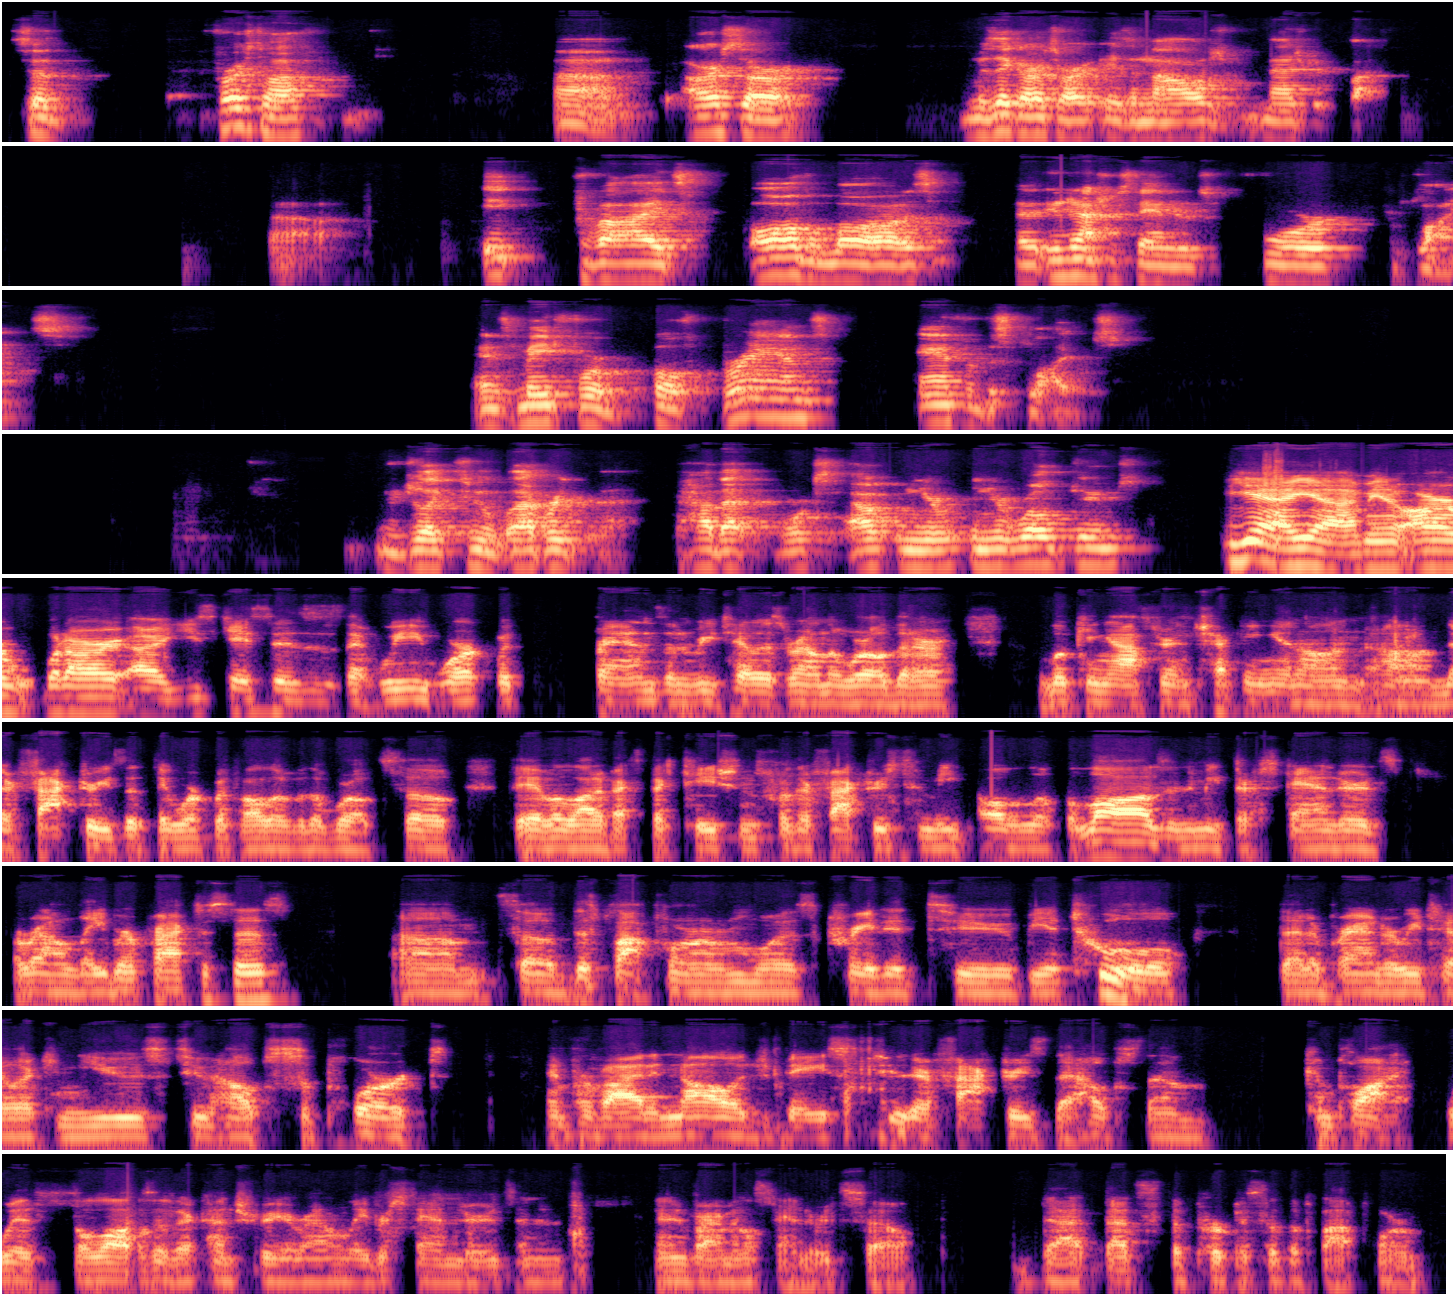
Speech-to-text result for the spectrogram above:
So first off, um, RSR, Mosaic RSR is a knowledge management platform. Uh, it provides all the laws international standards for compliance. And it's made for both brands and for the suppliers. Would you like to elaborate how that works out in your in your world, James? Yeah, yeah. I mean, our what our uh, use case is is that we work with brands and retailers around the world that are looking after and checking in on um, their factories that they work with all over the world. So they have a lot of expectations for their factories to meet all the local laws and to meet their standards around labor practices. Um, so this platform was created to be a tool that a brand or retailer can use to help support and provide a knowledge base to their factories that helps them comply with the laws of their country around labor standards and, and environmental standards. So that that's the purpose of the platform.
